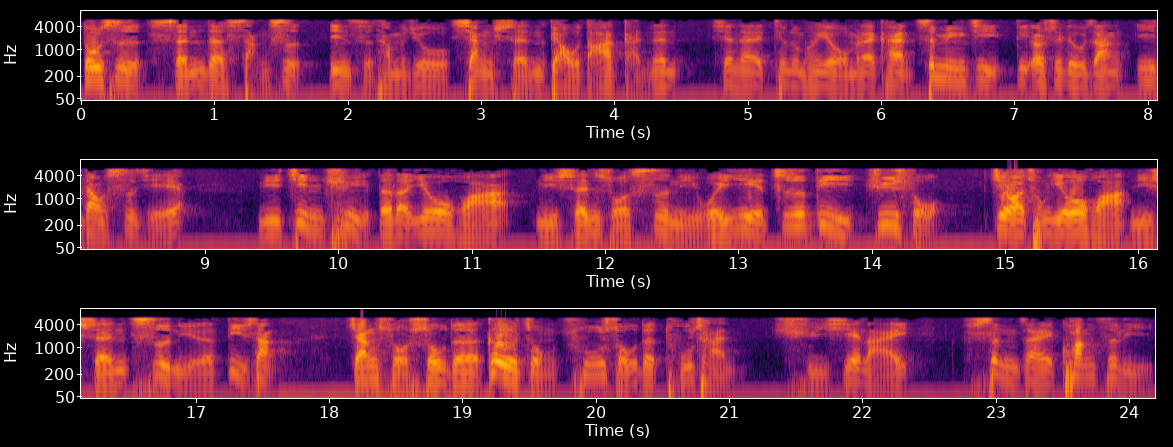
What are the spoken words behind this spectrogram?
都是神的赏赐，因此他们就向神表达感恩。现在，听众朋友，我们来看《生命记》第二十六章一到四节。你进去得到耶和华你神所赐你为业之地居所，就要从耶和华你神赐你的地上，将所收的各种出熟的土产取些来，盛在筐子里，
